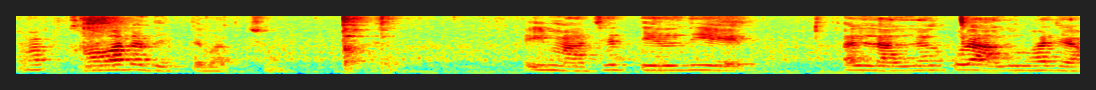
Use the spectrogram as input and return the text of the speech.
আমার খাওয়াটা দেখতে পাচ্ছ। এই মাছের তেল দিয়ে আর লাল লাল করে আলু ভাজা,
